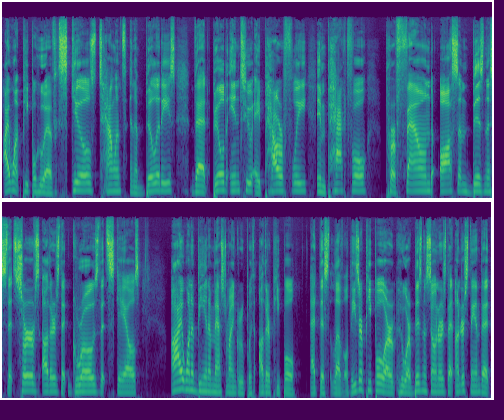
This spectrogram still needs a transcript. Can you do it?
I want people who have skills, talents, and abilities that build into a powerfully impactful, profound, awesome business that serves others, that grows, that scales. I want to be in a mastermind group with other people at this level. These are people are, who are business owners that understand that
